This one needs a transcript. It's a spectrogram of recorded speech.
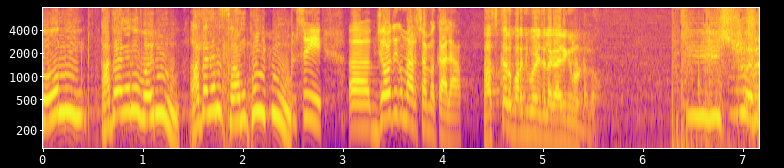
തോന്നി അതങ്ങനെ വരൂ അതങ്ങനെ സംഭവിക്കൂ. ശ്രീ ആ, ജ്യോതികുമാർ ചമക്കാല. ഭാസ്കർ പറഞ്ഞു പോയ ചില കാര്യങ്ങളുണ്ടല്ലോ. ഈശ്വര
